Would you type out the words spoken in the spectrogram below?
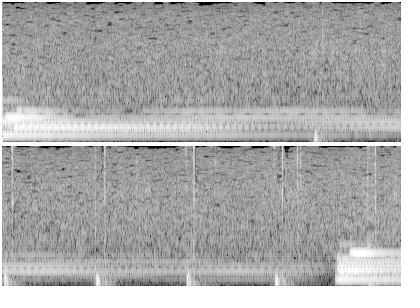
Thank you.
